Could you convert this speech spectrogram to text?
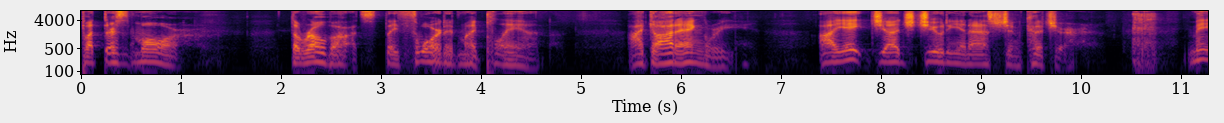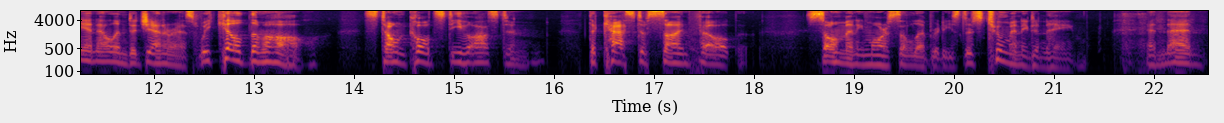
But there's more. The robots, they thwarted my plan. I got angry. I ate Judge Judy and Ashton Kutcher. Me and Ellen DeGeneres, we killed them all. Stone Cold Steve Austin. the cast of Seinfeld, so many more celebrities. There's too many to name. And then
